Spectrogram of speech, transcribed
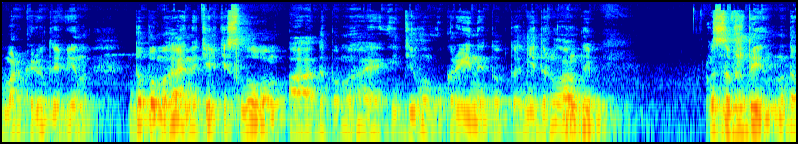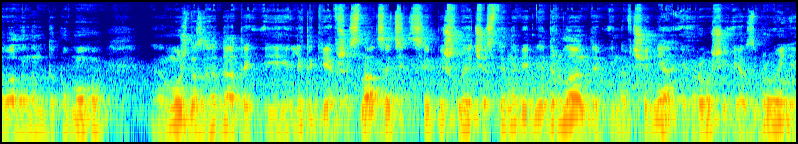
Марк Рюте, він допомагає не тільки словом, а допомагає і ділом України, тобто Нідерланди завжди надавали нам допомогу. Е, Можна згадати і літаки F-16, це пішли частина від Нідерландів, і навчання, і гроші, і озброєння.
